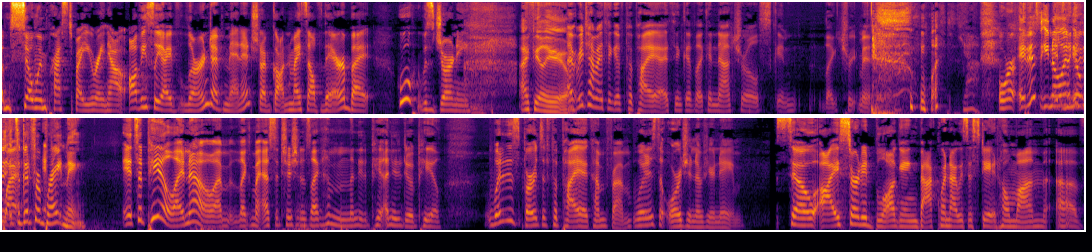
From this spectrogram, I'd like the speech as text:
I'm so impressed by you right now. Obviously I've learned, I've managed, I've gotten myself there, but whew, it was a journey. I feel you. Every time I think of papaya, I think of like a natural skin like treatment. what? Yeah. Or It is. You know what? You know It- It's good for brightening. it's a peel. I know. I'm like my esthetician is like, hmm, I need to peel. I need to do a peel. Where does birds of papaya come from? What is the origin of your name? So I started blogging back when I was a stay at home mom of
